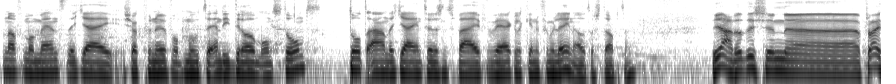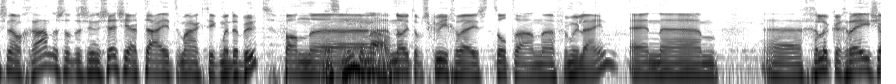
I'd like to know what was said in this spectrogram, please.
vanaf het moment dat jij Jacques Villeneuve ontmoette en die droom ontstond, tot aan dat jij in 2005 werkelijk in een Formule 1 auto stapte. Ja, dat is een, eh, vrij snel gegaan. Dus dat is in zes jaar tijd maakte ik mijn debuut. Van normaal. nooit op circuit geweest tot aan eh, Formule 1. En eh, gelukkig race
